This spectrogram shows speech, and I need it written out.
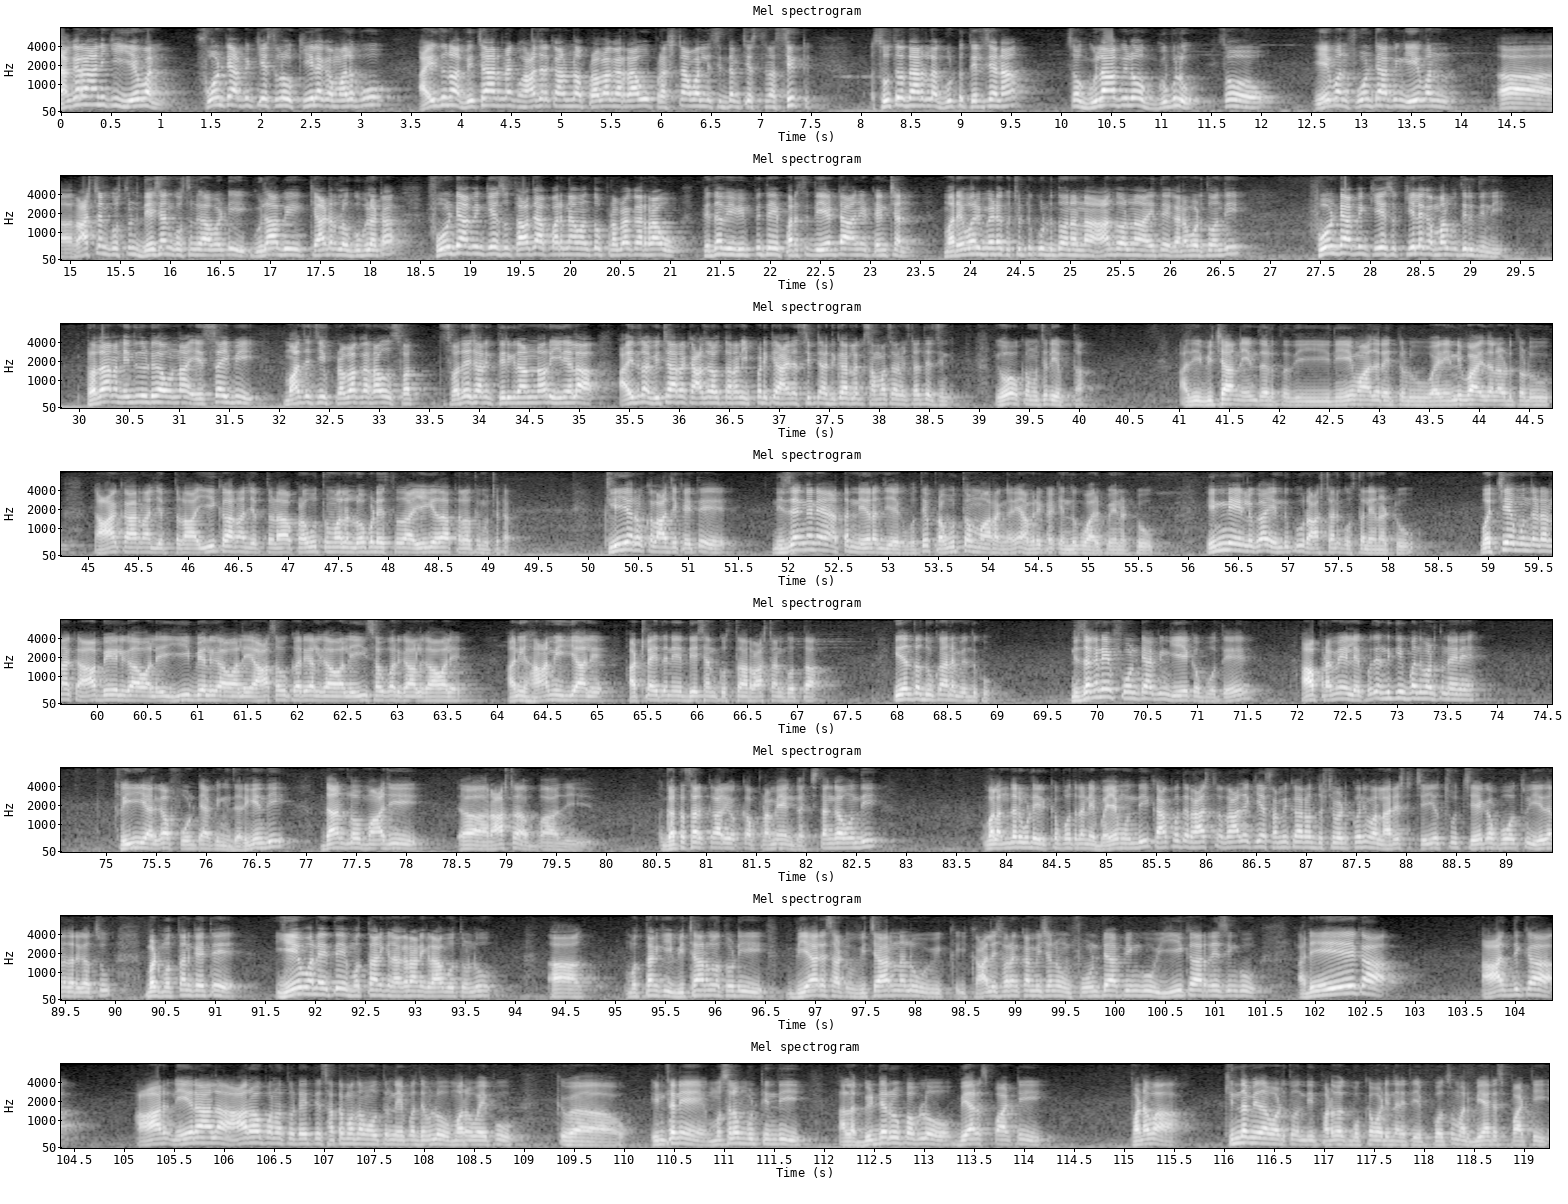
నగరానికి ఏ one phone tapping కేసులో కీలక మలుపు ఐదున విచారణకు హాజరు కానున్న ప్రభాకర్ రావు ప్రశ్నావళిని సిద్ధం చేస్తున్న సిట్ సూత్రధారుల గుట్టు తెలిసేనా? సో గులాబీలో గుబులు. So A one phone tapping A one రాష్ట్రానికి వస్తుంది దేశానికి వస్తుంది కాబట్టి గులాబీ క్యాడర్లో గుబులట. ఫోన్ ట్యాపింగ్ కేసు తాజా పరిణామంతో ప్రభాకర్ రావు పెదవి విప్పితే పరిస్థితి ఏంటా అనే టెన్షన్ మరెవరి మేడకు చుట్టుకుంటుందోనన్న ఆందోళన అయితే కనబడుతోంది. ఫోన్ ట్యాపింగ్ కేసు కీలక మలుపు తిరిగింది. ప్రధాన నిందితుడిగా ఉన్న ఎస్ఐబి మాజీ చీఫ్ ప్రభాకర్ రావు స్వ స్వదేశానికి తిరిగి రానున్నారు. ఈ నెల ఐదున విచారణకు హాజరవుతారని ఇప్పటికే ఆయన సిట్ అధికారులకు సమాచారం ఇచ్చినట్టు తెలిసింది. ఇగో ఒక ముచ్చట చెప్తా. అది విచారణ ఏం జరుగుతుంది? ఈయన ఏం హాజరవుతాడు? ఆయన ఎన్ని వాయిదాలు అడుగుతాడు ఆ కారణాలు చెప్తాడా? ఈ కారణాలు చెప్తాడా? ప్రభుత్వం వల్ల లోపడేస్తుందా? ఏ కదా తర్వాత ముచ్చట. క్లియర్ ఒక లాజిక్ అయితే నిజంగానే అతను నేరం చేయకపోతే ప్రభుత్వం మారంగానే అమెరికాకి ఎందుకు వారిపోయినట్టు? ఎన్ని ఏళ్ళుగా ఎందుకు రాష్ట్రానికి వస్తలేనట్టు? వచ్చే ముందట నాకు ఆ బెయిల్ కావాలి ఈ బెయిల్ కావాలి ఆ సౌకర్యాలు కావాలి ఈ సౌకర్యాలు కావాలి అని హామీ ఇవ్వాలి అట్లయితేనే దేశానికి వస్తా రాష్ట్రానికి వస్తా. ఇదంతా దుకాణం ఎందుకు? నిజంగానే ఫోన్ ట్యాపింగ్ చేయకపోతే ఆ ప్రమేయం లేకపోతే ఎందుకు ఇబ్బంది పడుతున్నాయనే క్లియర్గా ఫోన్ ట్యాపింగ్ జరిగింది. దాంట్లో మాజీ రాష్ట్ర అది గత సర్కారు యొక్క ప్రమేయం ఖచ్చితంగా ఉంది. వాళ్ళందరూ కూడా ఇరుక్కపోతారనే భయం ఉంది. కాకపోతే రాష్ట్ర రాజకీయ సమీకారం దృష్టి పెట్టుకొని వాళ్ళు అరెస్ట్ చేయొచ్చు చేయకపోవచ్చు ఏదైనా జరగచ్చు. బట్ మొత్తానికైతే ఏవనైతే మొత్తానికి నగరానికి రాబోతుండు. మొత్తానికి ఈ విచారణలతోటి బీఆర్ఎస్ అటు విచారణలు ఈ- కాళేశ్వరం కమిషను ఫోన్ ట్యాపింగు ఈ కార్ రేసింగు అనేక ఆర్థిక ఆర్ నేరాల ఆరోపణలతో అయితే సతమతం అవుతున్న నేపథ్యంలో మరోవైపు ఇంట్లోనే ముసలం పుట్టింది అలా బిడ్డ రూపంలో బీఆర్ఎస్ పార్టీ పడవ కింద మీద పడుతుంది పడవకు బొక్క పడిందని అయితే చెప్పుకోవచ్చు. మరి బీఆర్ఎస్ పార్టీ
